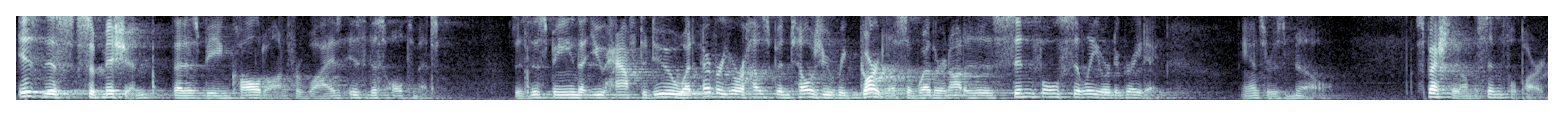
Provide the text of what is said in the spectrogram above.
is this submission that is being called on for wives is this ultimate? Does this mean that you have to do whatever your husband tells you, regardless of whether or not it is sinful, silly, or degrading? The answer is no, especially on the sinful part.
